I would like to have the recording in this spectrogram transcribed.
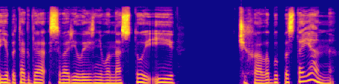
я бы тогда сварила из него настой и... чихала бы постоянно.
